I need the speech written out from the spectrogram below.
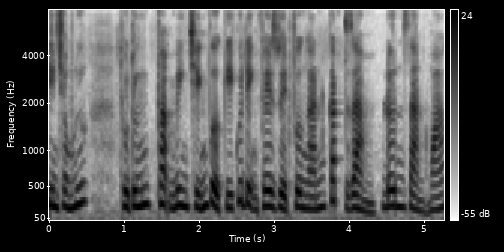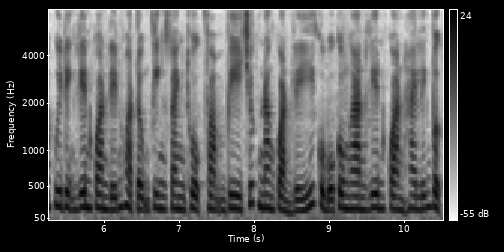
Tin trong nước, Thủ tướng Phạm Minh Chính vừa ký quyết định phê duyệt phương án cắt giảm, đơn giản hóa quy định liên quan đến hoạt động kinh doanh thuộc phạm vi chức năng quản lý của Bộ Công an liên quan hai lĩnh vực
